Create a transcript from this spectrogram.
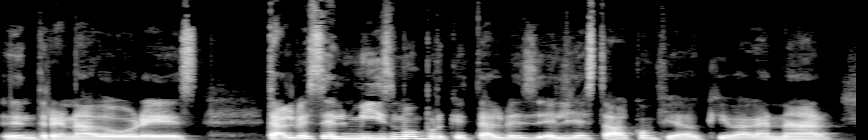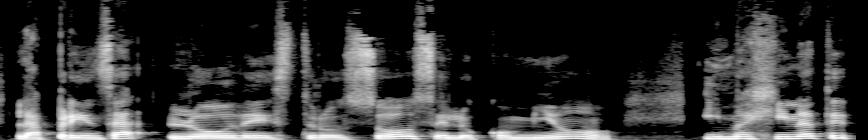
entrenadores, tal vez él mismo, porque tal vez él ya estaba confiado que iba a ganar. La prensa lo destrozó, se lo comió. Imagínate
